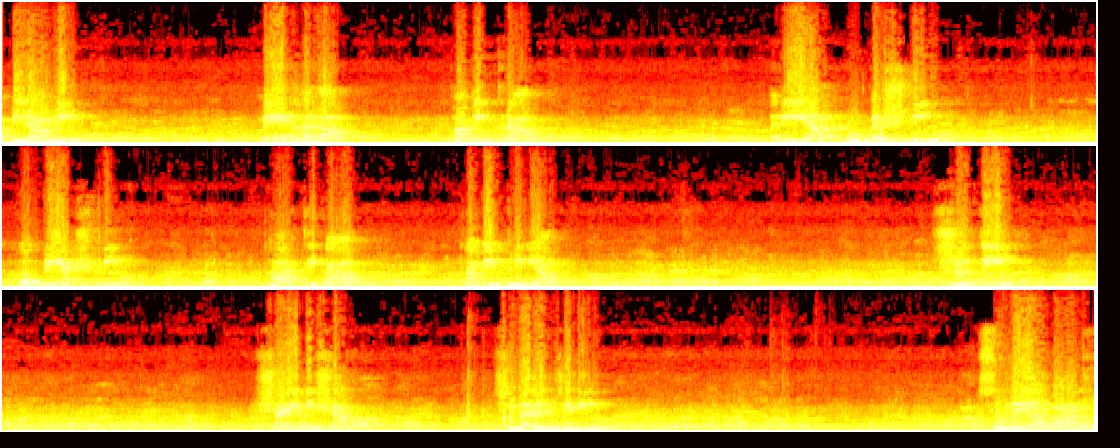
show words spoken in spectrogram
Abhirami Mehala, Pavithra, Riya Rupashmi Gopilakshmi, Karthika, Kavipriya, Shruthi, Shainisha, Sivaranjani, Sumaya Banu,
